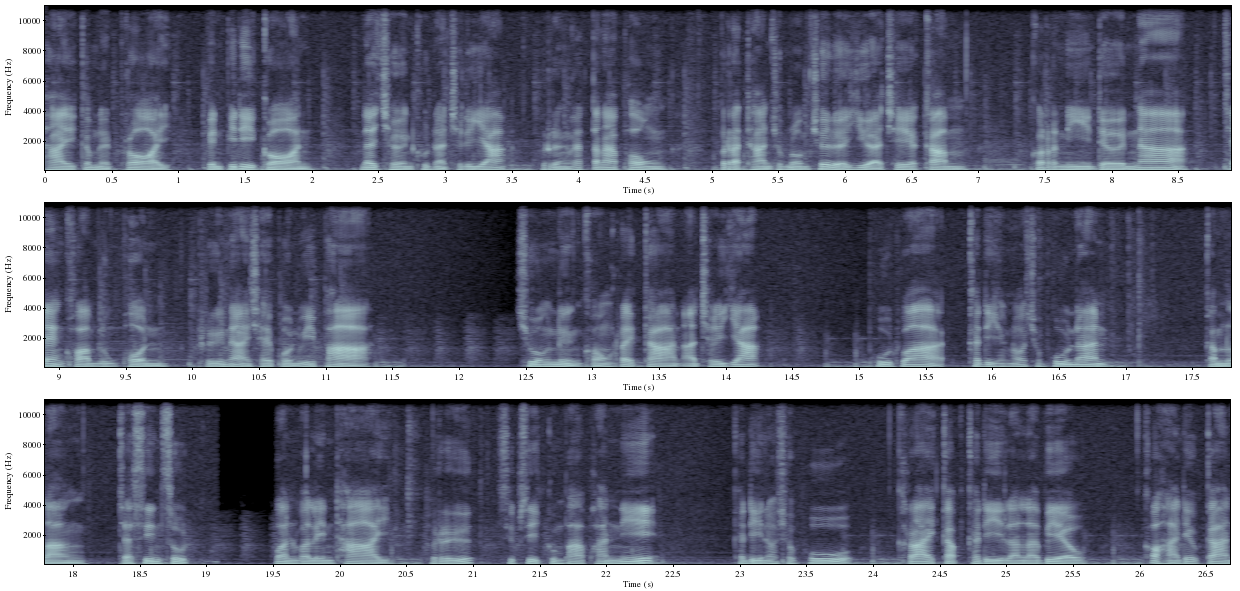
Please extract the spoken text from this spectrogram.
ชัยกำเนิดพลอย เป็นพิธีกร ได้เชิญคุณอัจฉริยะ เรืองรัตนพงศ์ประธานชมรมช่วยเหลือเหยื่ออาชญากรรม กรณีเดินหน้า แจ้งความลุงพล หรือนายชัยพลวิภา ช่วงหนึ่งของรายการอัจฉริยะ พูดว่าคดีของน้องชมพู่นั้นกำลังจะสิ้นสุด วันวาเลนไทน์หรือ 14 กุมภาพันธ์นี้ คดีน้องชมพู่คล้ายกับคดีลาลาเบล ข้อหาเดียวกัน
